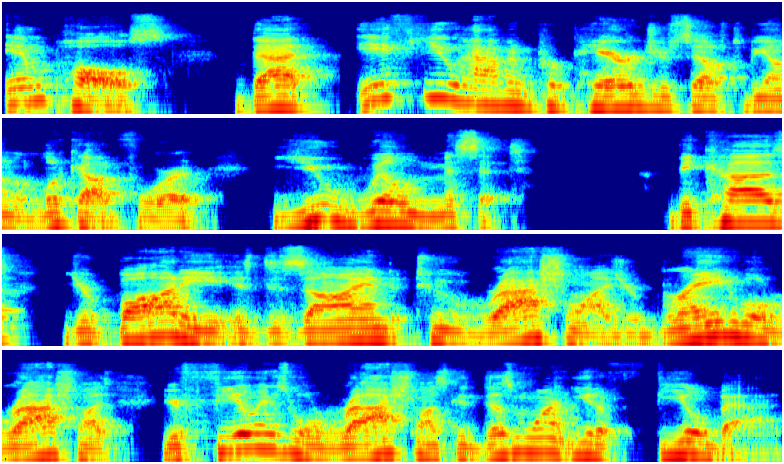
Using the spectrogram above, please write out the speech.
impulse that if you haven't prepared yourself to be on the lookout for it, you will miss it because your body is designed to rationalize. Your brain will rationalize. Your feelings will rationalize because it doesn't want you to feel bad.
